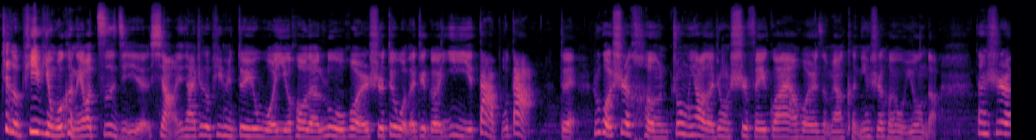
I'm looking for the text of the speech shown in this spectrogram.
这个批评我可能要自己想一下，这个批评对于我以后的路，或者是对我的这个意义大不大？对，如果是很重要的这种是非观呀，或者怎么样，肯定是很有用的。但是，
